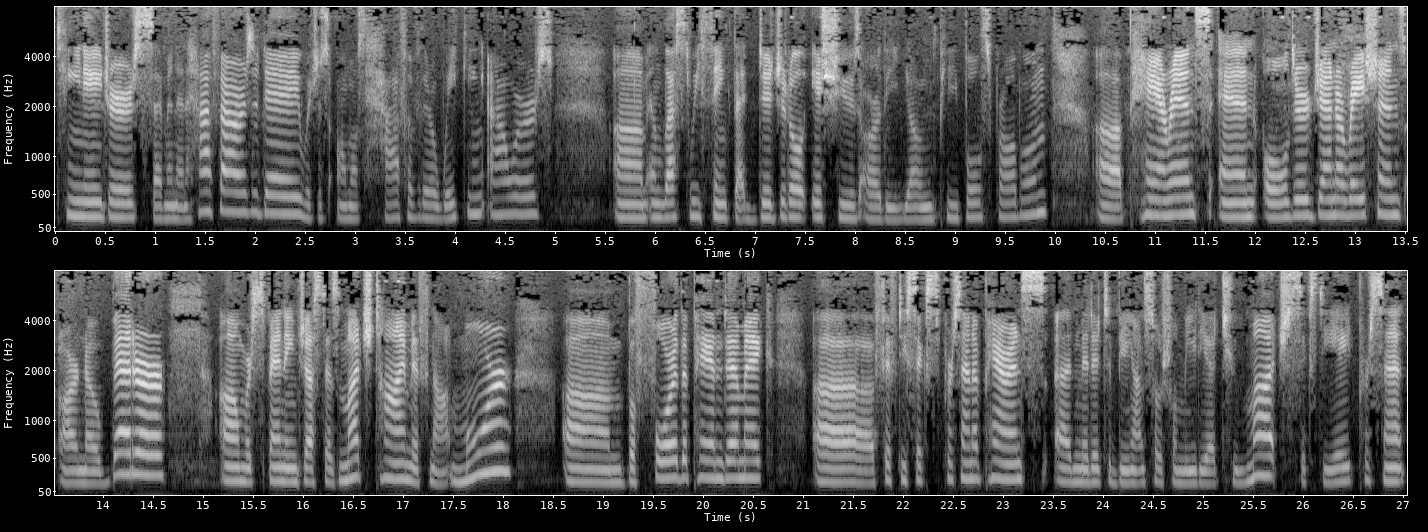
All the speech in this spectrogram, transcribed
Teenagers, seven and a half hours a day, which is almost half of their waking hours um, unless we think that digital issues are the young people's problem. Uh, parents and older generations are no better. Um, we're spending just as much time, if not more. Um, before the pandemic, uh, 56% of parents admitted to being on social media too much. 68%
